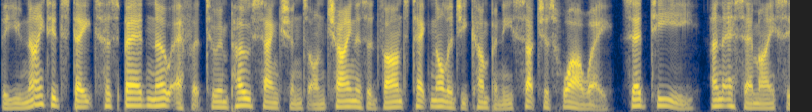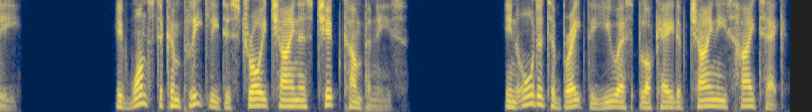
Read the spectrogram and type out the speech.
the United States has spared no effort to impose sanctions on China's advanced technology companies such as Huawei, ZTE, and SMIC. It wants to completely destroy China's chip companies. In order to break the US blockade of Chinese high tech,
